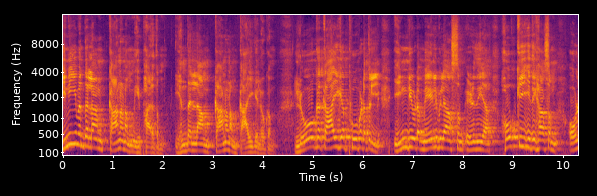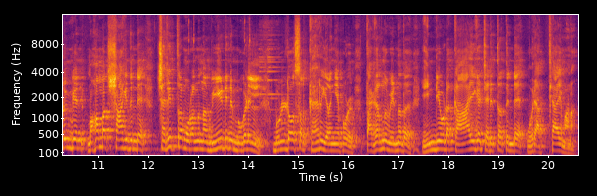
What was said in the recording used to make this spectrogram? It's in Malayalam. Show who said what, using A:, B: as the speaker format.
A: ഇനിയും എന്തെല്ലാം കാണണം ഈ ഭാരതം? എന്തെല്ലാം കാണണം കായിക ലോകം? ലോക കായിക ഭൂപടത്തിൽ ഇന്ത്യയുടെ മേൽവിലാസം എഴുതിയ ഹോക്കി ഇതിഹാസം ഒളിമ്പ്യൻ മുഹമ്മദ് ഷാഹിദിന്റെ ചരിത്രമുറങ്ങുന്ന വീടിന് മുകളിൽ ബുൾഡോസർ കയറി ഇറങ്ങിയപ്പോൾ തകർന്നു വീഴുന്നത് ഇന്ത്യയുടെ കായിക ചരിത്രത്തിന്റെ ഒരു അധ്യായമാണ്.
